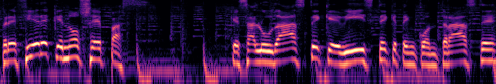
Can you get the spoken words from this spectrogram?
prefiere que no sepas que saludaste, que viste, que te encontraste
